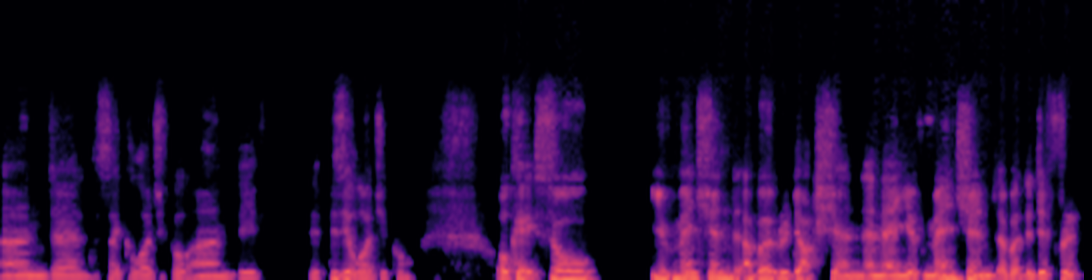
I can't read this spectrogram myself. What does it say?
and uh, the psychological and the the physiological. Okay, so you've mentioned about reduction and then you've mentioned about the different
